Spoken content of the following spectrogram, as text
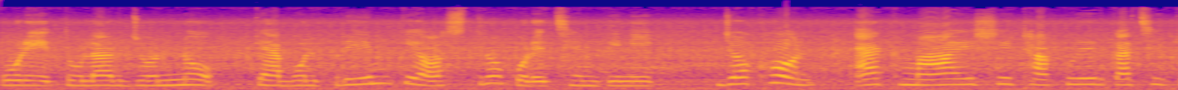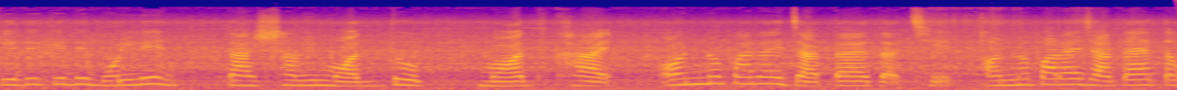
করে তোলার জন্য কেবল প্রেমকে অস্ত্র করেছেন তিনি। যখন এক মা এসে ঠাকুরের কাছে কেঁদে কেঁদে বললেন, তার স্বামী মদ্যপ, মদ খায়। অন্য পাড়ায় যাতায়াত আছে। অন্য পাড়ায় যাতায়াত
